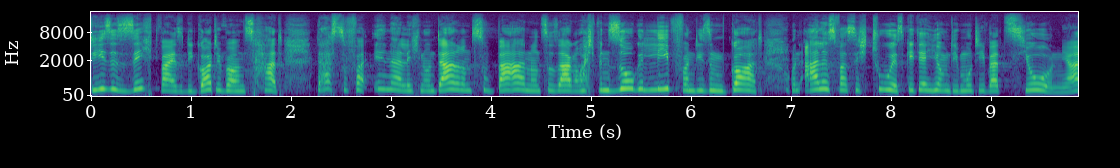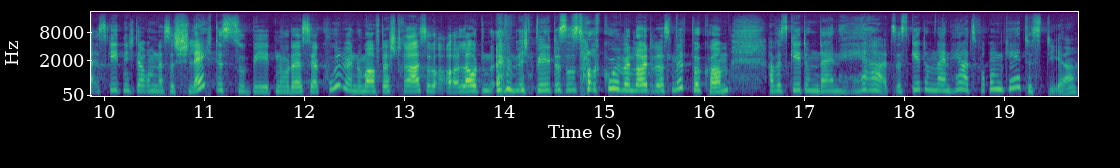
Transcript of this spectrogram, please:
Diese Sichtweise, die Gott über uns hat, das zu verinnerlichen und darin zu baden und zu sagen, oh, ich bin so geliebt von diesem Gott und alles, was ich tue, es geht ja hier um die Motivation. Ja? Es geht nicht darum, dass es schlecht ist zu beten oder es ist ja cool, wenn du mal auf der Straße laut und öffentlich betest. Es ist doch cool, wenn Leute das mitbekommen. Aber es geht um dein Herz. Es geht geht um dein Herz. Worum geht es dir?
